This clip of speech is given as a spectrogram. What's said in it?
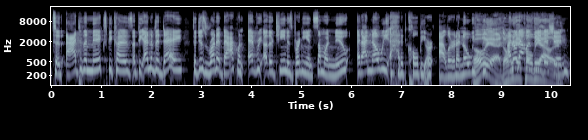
to add to the mix because at the end of the day to just run it back when every other team is bringing in someone new and I know we added Colby or Allard I know we oh yeah, don't I know that Colby was the Allard.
